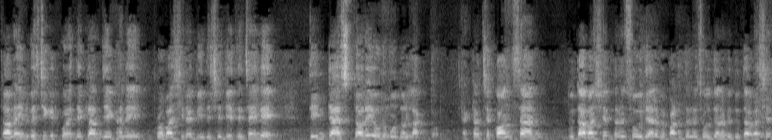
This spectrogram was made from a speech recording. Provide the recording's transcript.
তো আমরা ইনভেস্টিগেট করে দেখলাম যে এখানে প্রবাসীরা বিদেশে যেতে চাইলে তিনটা স্তরে অনুমোদন লাগতো। একটা হচ্ছে কনসার্ন দূতাবাসের, ধরেন সৌদি আরবে পাঠাতে হলে সৌদি আরবে দূতাবাসের।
